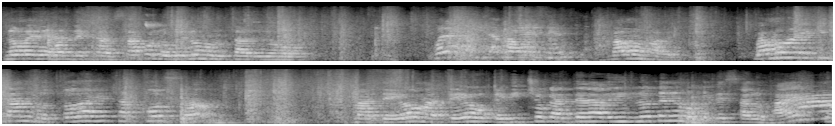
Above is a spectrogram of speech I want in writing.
no me dejan descansar, por lo menos montarlo Hola, a gustito. Vamos a ver. Vamos a ir quitando todas estas cosas. Mateo, Mateo, he dicho que antes de abrirlo tenemos que desalojar esto.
